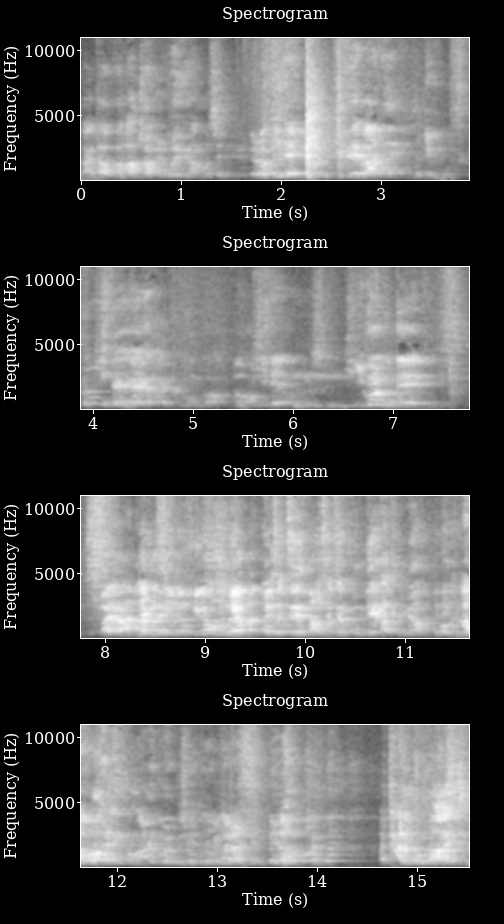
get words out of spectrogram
아니 나 나간 줄 알고 얘기한 거지. 여러분 기대 기대 많이 해. 이게 뭐 건가? 기대할 그건가? 어, 기대. 음. 이걸 근데 만약 안 나갔어도 우리가 공개하면 안 돼. 어쨌든 어쨌든 공개가 되면 근데 어, 그거- 앞으로 할 얘기가 많을 거예요. 근데 그거 그죠? 말할 수 있대요? 아, 다른 건 나가야지.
